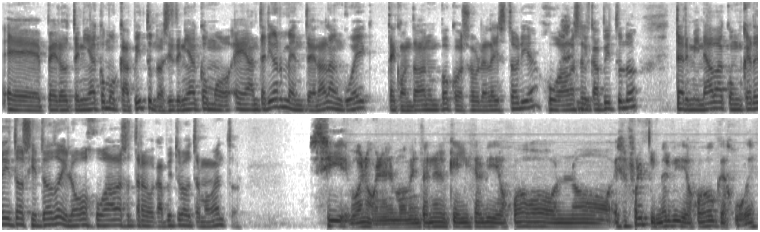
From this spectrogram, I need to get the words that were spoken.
eh, pero tenía como capítulos y tenía como eh, anteriormente en Alan Wake te contaban un poco sobre la historia, jugabas el capítulo, terminaba con créditos y todo y luego jugabas otro capítulo otro momento. Sí, bueno, en el momento en el que hice el videojuego no, ese fue el primer videojuego que jugué.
